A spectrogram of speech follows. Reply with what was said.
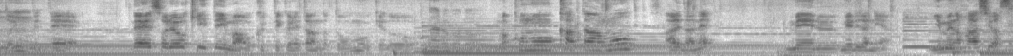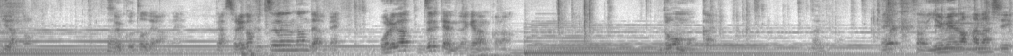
ことを言ってて、でそれを聞いて今送ってくれたんだと思うけど、なるほど。まあ、この方もあれだねメールメールじゃねえや夢の話は好きだと。そういうことだよね。だからそれが普通なんだよね。俺がずれてるだけなのかな。どう思うかい？えその夢の話。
